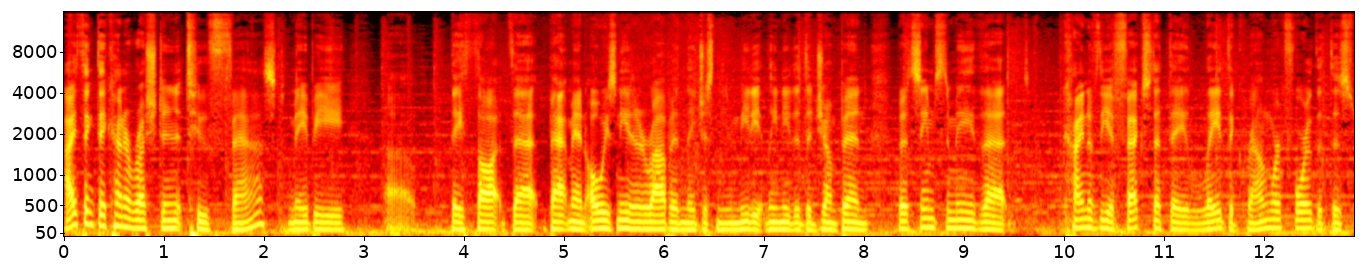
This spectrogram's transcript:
I think they kind of rushed in it too fast. Maybe uh, they thought that Batman always needed a Robin, they just immediately needed to jump in. But it seems to me that kind of the effects that they laid the groundwork for, that this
